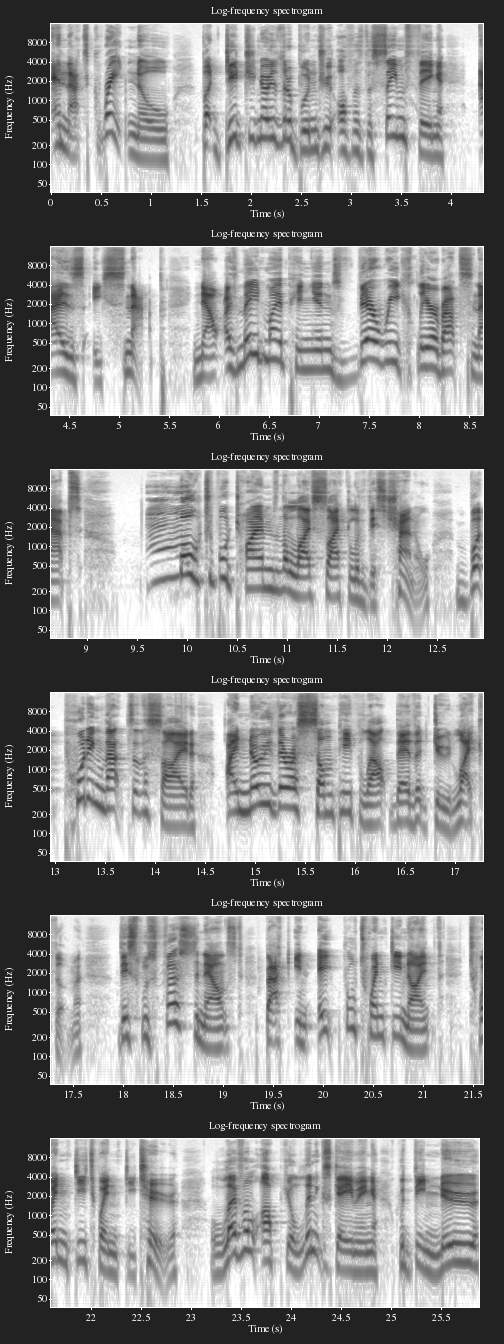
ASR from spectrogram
And that's great and all, but did you know that Ubuntu offers the same thing as a snap? Now, I've made my opinions very clear about snaps multiple times in the life cycle of this channel, but putting that to the side, I know there are some people out there that do like them. This was first announced back in April 29th, 2022. Level up your Linux gaming with the new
